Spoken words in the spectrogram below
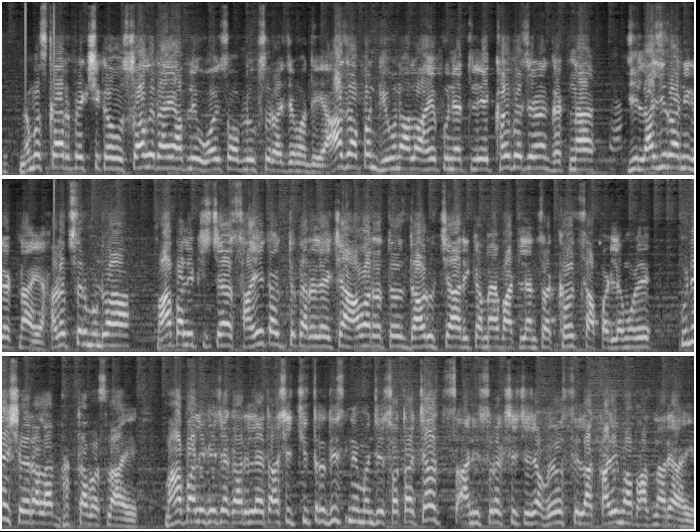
नमस्कार प्रेक्षक हो, स्वागत आहे आपले व्हॉइस ऑफ लोकसू राज्यामध्ये. आज आपण घेऊन आलो आहे पुण्यातील एक खळबळजनक घटना जी लाजीरवाणी घटना आहे. हडपसर मुंडवा महापालिकेच्या सहाय्यक आयुक्त कार्यालयाच्या आवारातच दारूच्या रिकाम्या बाटल्यांचा खत सापडल्यामुळे पुणे शहराला धक्का बसला आहे. महापालिकेच्या कार्यालयात असे चित्र दिसणे म्हणजे स्वतःच्याच आणि सुरक्षेच्या व्यवस्थेला काळीमा फासणारे आहे.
